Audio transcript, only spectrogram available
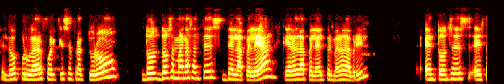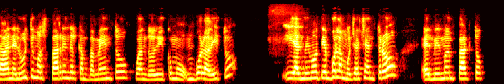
El dedo pulgar fue el que se fracturó dos, dos, semanas antes de la pelea, que era la pelea del primero de abril. Entonces estaba en el último sparring del campamento cuando di como un voladito y al mismo tiempo la muchacha entró, el mismo impacto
